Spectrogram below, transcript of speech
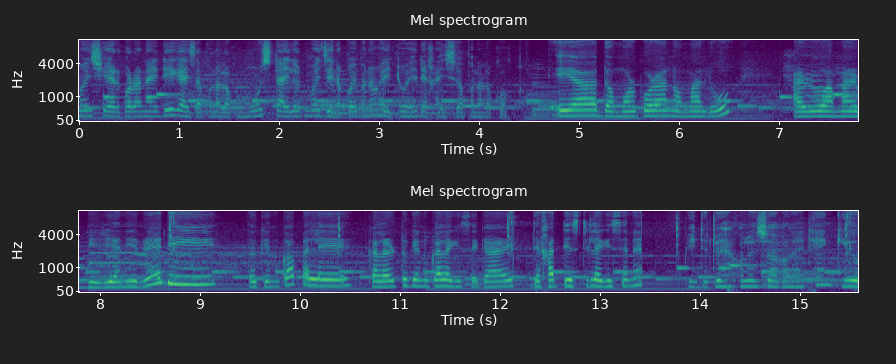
মই শ্বেয়াৰ কৰা নাই দেই গাইছ আপোনালোকক। মোৰ ষ্টাইলত মই যেনেকৈ বনাওঁ সেইটোহে দেখাইছোঁ আপোনালোকক। এয়া দমৰ পৰা নমালোঁ আৰু আমাৰ বিৰিয়ানী ৰেডি তো কেনেকুৱা পালে? কালাৰটো কেনেকুৱা লাগিছে গাই দেখাত টেষ্টি লাগিছেনে? ভিডিঅ'টো শেষলৈ চোৱাৰ কাৰণে থেংক ইউ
